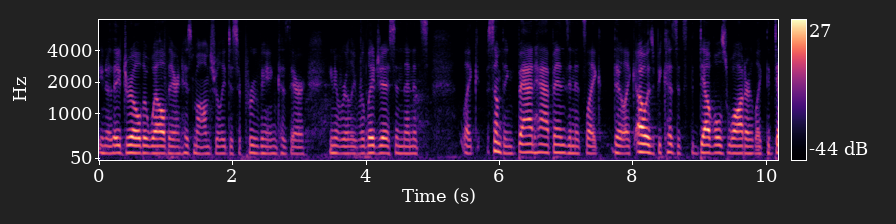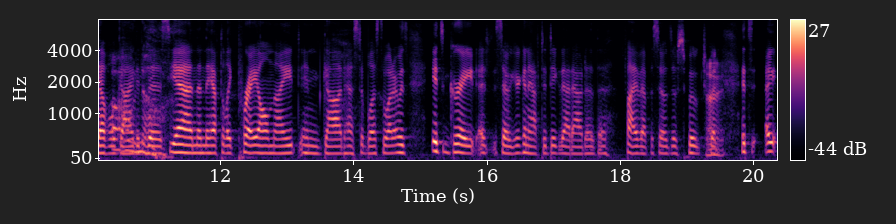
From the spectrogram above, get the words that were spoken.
you know they drill the well there and his mom's really disapproving because they're you know really religious. And then it's like something bad happens and it's like they're like oh it's because it's the devil's water like the devil Oh, guided no. this. Yeah. And then they have to like pray all night and god has to bless the water. It was it's great. Uh, so you're gonna have to dig that out of the five episodes of spooked. All but right. it's I,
